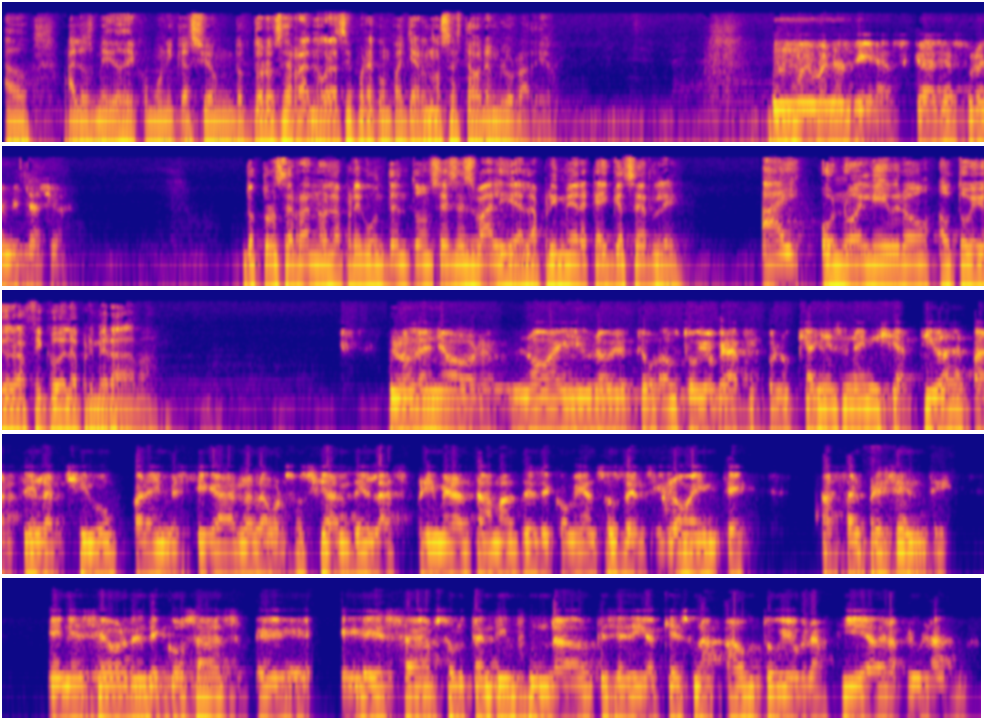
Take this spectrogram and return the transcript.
a los medios de comunicación. Doctor Serrano, gracias por acompañarnos hasta ahora en Blue Radio. Muy buenos días, gracias por la invitación. Doctor Serrano, la pregunta entonces es válida, la primera que hay que hacerle. ¿Hay o no el libro autobiográfico de la primera dama? No, señor, no hay libro autobiográfico. Lo que hay es una iniciativa de parte del archivo para investigar la labor social de las primeras damas desde comienzos del siglo XX hasta el presente. En ese orden de cosas, eh, es absolutamente infundado que se diga que es una autobiografía de la primera dama.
